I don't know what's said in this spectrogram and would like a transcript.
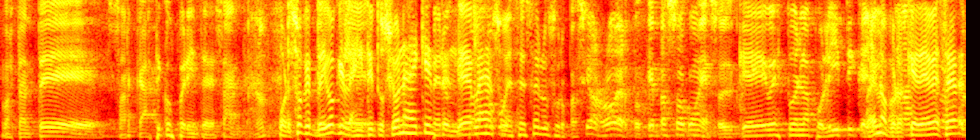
bastante sarcásticos pero interesantes, ¿no? Por eso que te digo que las este, instituciones hay que entenderlas. ¿qué pasó con esa usurpación, Roberto? ¿Qué pasó con eso? ¿Qué ves tú en la política? Bueno, pero es que debe ser,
